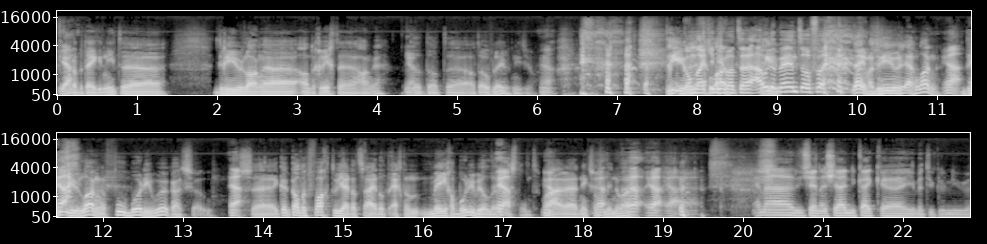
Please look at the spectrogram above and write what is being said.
Ja. Maar dat betekent niet drie uur lang aan de gewichten hangen. Ja. Dat, dat, uh, dat overleef ik niet, joh. Ja. drie uur Komt dat je nu wat uh, ouder bent? Of? nee, maar drie uur is echt lang. Ja. Drie uur lang, full body workout zo. Ja. Dus uh, ik, ik had ook verwacht toen jij dat zei, dat echt een mega bodybuilder daar stond. Maar niks was minder waar. Ja, ja, ja. en uh, als jij nu kijkt, je bent natuurlijk nu,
